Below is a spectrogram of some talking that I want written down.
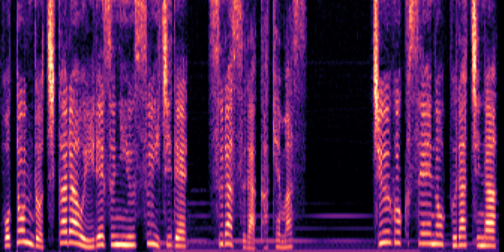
ほとんど力を入れずに薄い字でスラスラ書けます。中国製のプラチナ、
